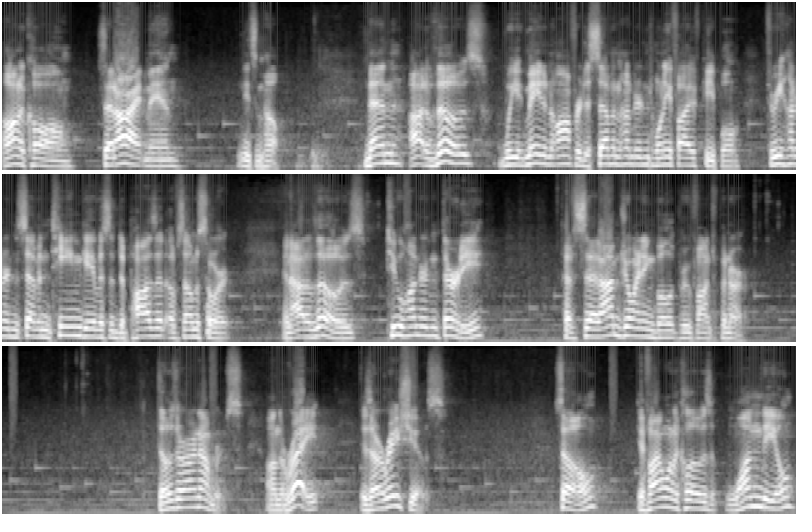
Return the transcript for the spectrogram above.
on a call, said, All right, man, need some help. Then, out of those, we made an offer to 725 people. 317 gave us a deposit of some sort. And out of those, 230 have said, I'm joining Bulletproof Entrepreneur. Those are our numbers. On the right is our ratios. So, if I want to close one deal,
